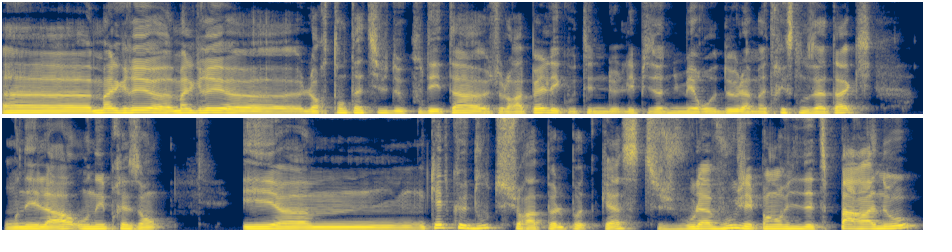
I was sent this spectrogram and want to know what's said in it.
Euh, malgré malgré leur tentative de coup d'état, je le rappelle, écoutez l'épisode numéro 2, La Matrice nous attaque. On est là, on est présent. Et quelques doutes sur Apple Podcast. Je vous l'avoue, j'ai pas envie d'être parano,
